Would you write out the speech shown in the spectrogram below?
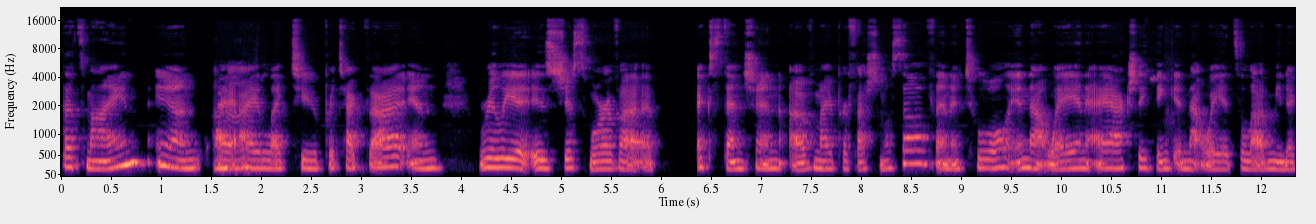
that's mine and mm-hmm. I, I like to protect that. And really, it is just more of a extension of my professional self and a tool in that way. And I actually think in that way, it's allowed me to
